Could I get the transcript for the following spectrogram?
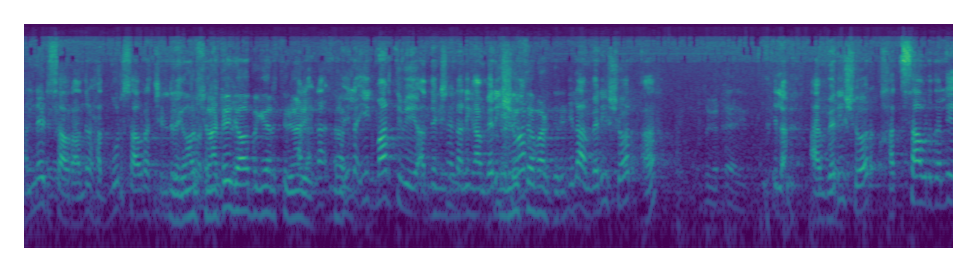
ಹನ್ನೆರಡು ಸಾವಿರ ಅಂದ್ರೆ ಹದಿಮೂರು ಸಾವಿರ ಚಿಲ್ಡ್ರನ್ ಇಲ್ಲ ಈಗ ಮಾಡ್ತೀವಿ. ಅಧ್ಯಕ್ಷ ನನಗೆ ಐ ವೆರಿ ಶೋರ್ ಇಲ್ಲ ಐ ವೆರಿ ಶೋರ್ ಇಲ್ಲ ಐ ಆಮ್ ವೆರಿ ಶೋರ್ ಹತ್ತು ಸಾವಿರದಲ್ಲಿ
